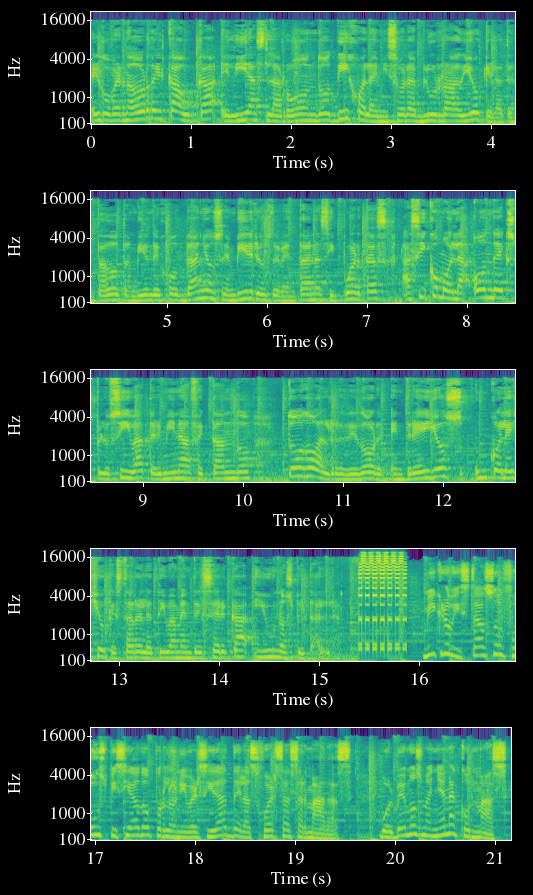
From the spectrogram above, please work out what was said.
El gobernador del Cauca, Elías Larrondo, dijo a la emisora Blue Radio que el atentado también dejó daños en vidrios de ventanas y puertas, así como la onda explosiva termina afectando todo alrededor, entre ellos un colegio que está relativamente cerca y un hospital. Microvistazo fue auspiciado por la Universidad de las Fuerzas Armadas. Volvemos mañana con más.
